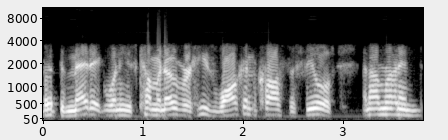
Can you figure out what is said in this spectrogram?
But the medic, when he's coming over, he's walking across the field, and I'm running.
